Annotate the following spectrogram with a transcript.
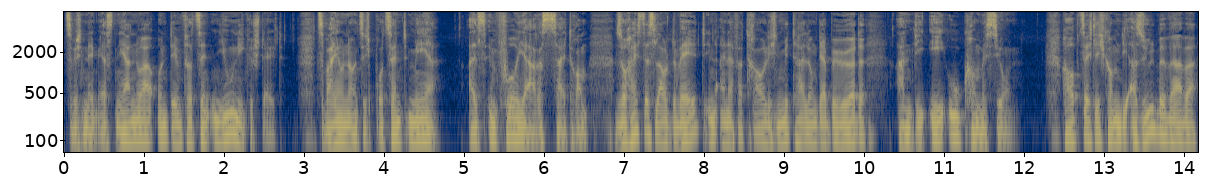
zwischen dem 1. Januar und dem 14. Juni gestellt. 92 Prozent mehr als im Vorjahreszeitraum. So heißt es laut Welt in einer vertraulichen Mitteilung der Behörde an die EU-Kommission. Hauptsächlich kommen die Asylbewerber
